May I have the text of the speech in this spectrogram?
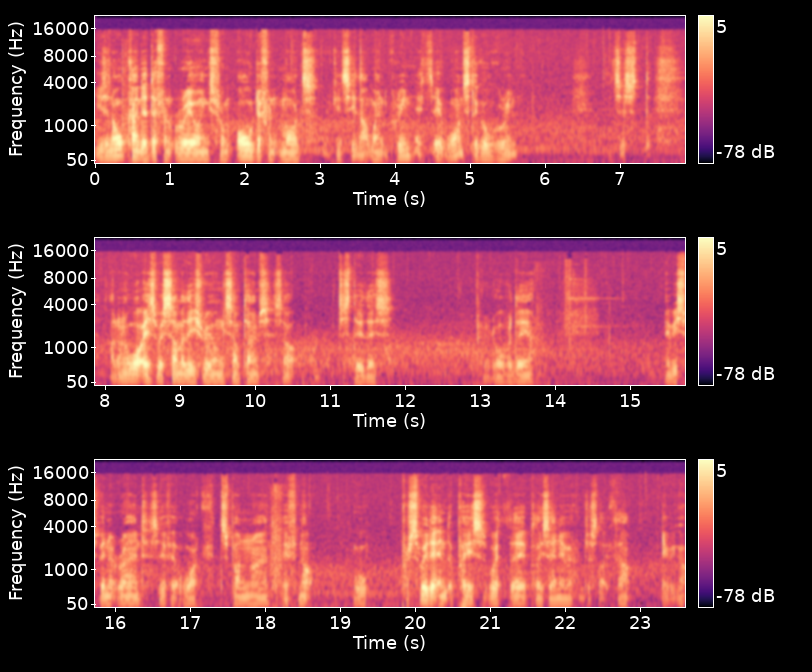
using all kind of different railings from all different mods can see that went green. It, it wants to go green. It's just, I don't know what is with some of these railings sometimes. So just do this. Put it over there. Maybe spin it round, see if it'll work. Spun round. If not, we'll persuade it into place with the place anyway, just like that. There we go.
